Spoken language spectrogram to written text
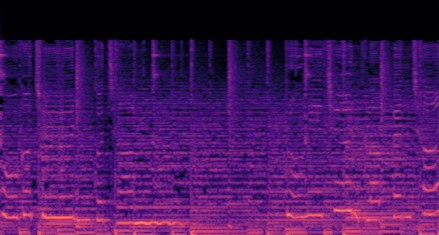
คู่ก็ชื่นก็ช้ำพรุ่งนี้ชื่นกลับเป็นช้ำ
